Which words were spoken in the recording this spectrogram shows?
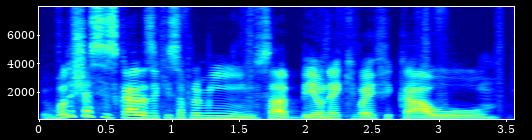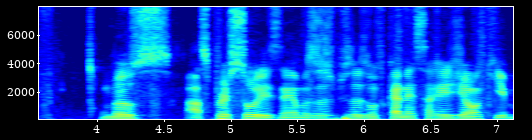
Eu vou deixar esses caras aqui só pra mim saber onde é que vai ficar o... Meus aspersores, né? Meus aspersores vão ficar nessa região aqui.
